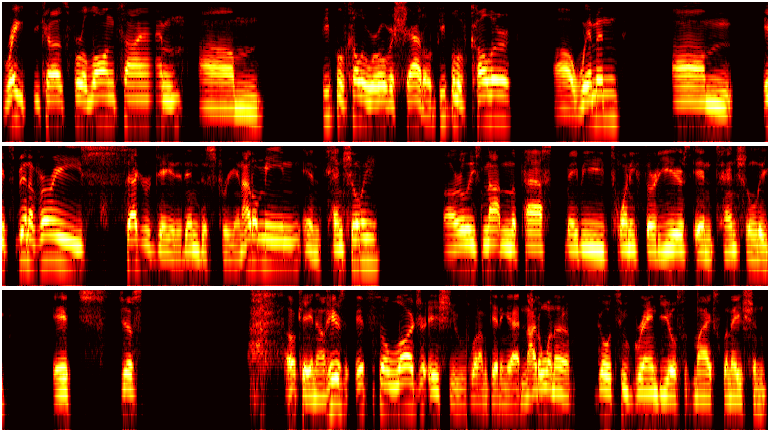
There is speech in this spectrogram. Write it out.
great because for a long time, um, people of color were overshadowed. People of color, uh, women. Um, it's been a very segregated industry, and I don't mean intentionally, or at least not in the past maybe 20, 30 years intentionally. It's just okay. Now here's it's a larger issue. Is what I'm getting at, and I don't want to go too grandiose with my explanation.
